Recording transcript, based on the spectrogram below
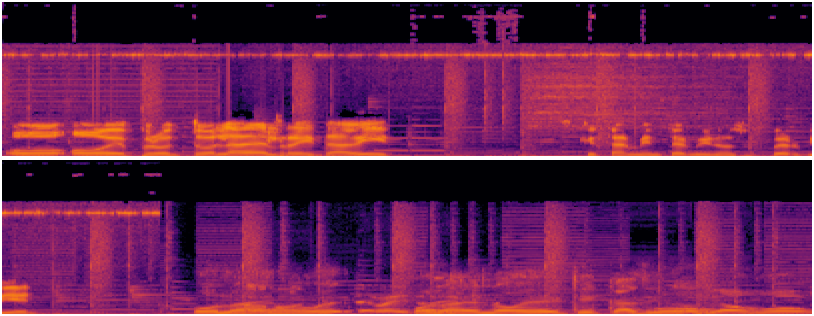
O, o de pronto la del rey David, que también terminó súper bien. O la de No, Noé, de o la de Noé que casi no se ahogó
